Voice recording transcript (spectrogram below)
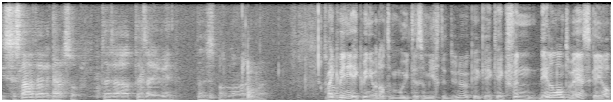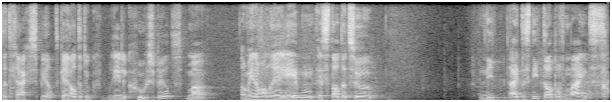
Ze slaan uiteindelijk nergens op. Tenzij, tenzij je wint. Dan is het pas belangrijk, maar... Maar ik weet, niet, ik weet niet wat dat de moeite is om hier te doen ook. Ik, ik, ik vind Nederland wijs. Ik heb hier altijd graag gespeeld. Ik heb hier altijd ook redelijk goed gespeeld. Maar om een of andere reden is het altijd zo... Niet, ah, het is niet top of mind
